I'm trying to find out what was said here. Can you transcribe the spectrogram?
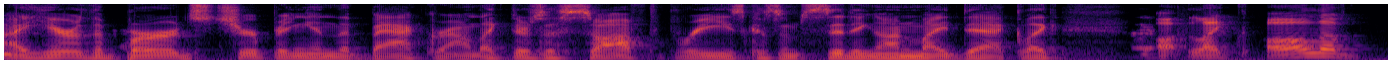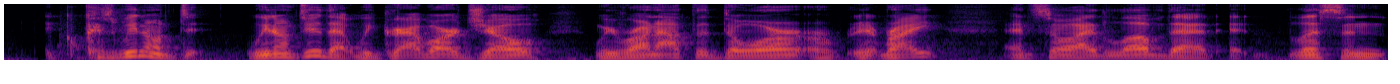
I hear the birds chirping in the background. Like there's a soft breeze because I'm sitting on my deck. Like uh, like all of because we don't we don't do that. We grab our Joe, we run out the door, or eh, right. And so I love that. Eh, listen,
